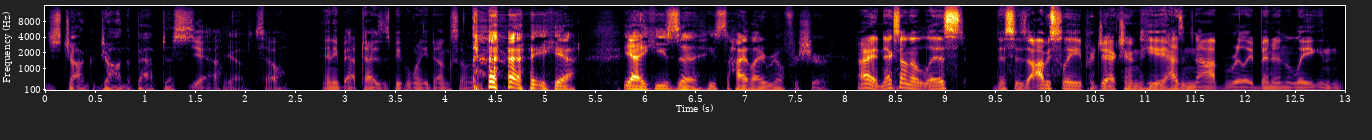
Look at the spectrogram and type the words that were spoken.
just John John the Baptist. yeah. Yeah. So and he baptizes people when he dunks on them. yeah. Yeah, he's uh he's the highlight reel for sure. All right, next on the list, this is obviously projection. He has not really been in the league in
